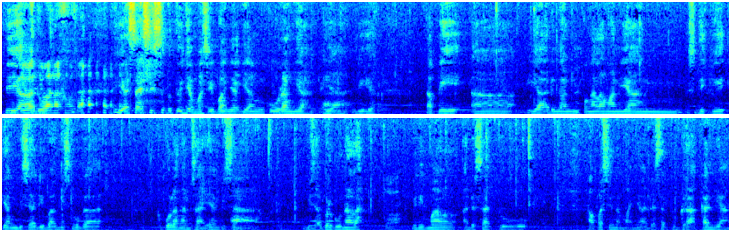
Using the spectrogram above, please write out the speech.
di Iya, jiwa-jiwa aduh. anak muda Iya, saya sih sebetulnya masih banyak yang kurang ya, ya dia. Tapi eh, ya dengan pengalaman yang sedikit yang bisa dibagi, semoga kepulangan saya bisa bisa berguna lah. Minimal ada satu apa sih namanya, ada satu gerakan yang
